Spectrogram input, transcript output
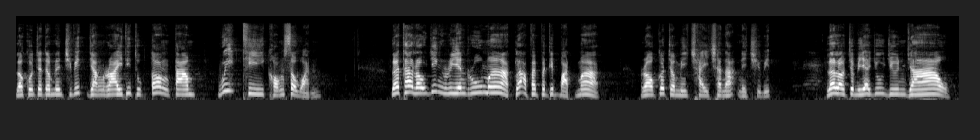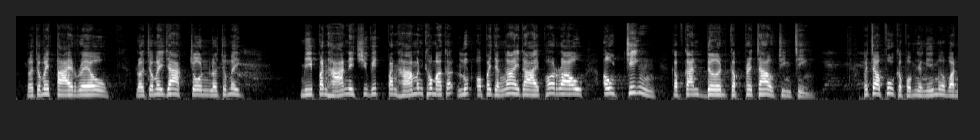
เราควรจะดำเนินชีวิตอย่างไรที่ถูกต้องตามวิธีของสวรรค์ และถ้าเรายิ่งเรียนรู้มากและเอาไปปฏิบัติมาก เราก็จะมีชัยชนะในชีวิต แล้วเราจะมีอายุยืนยาว เราจะไม่ตายเร็ว เราจะไม่ยากจน เราจะไม่มีปัญหาในชีวิตปัญหามันเข้ามาก็หลุดออกไปอย่างง่ายดายเพราะเราเอาจริงกับการเดินกับพระเจ้าจริง ๆ พระเจ้าพูดกับผมอย่างนี้เมื่อวัน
